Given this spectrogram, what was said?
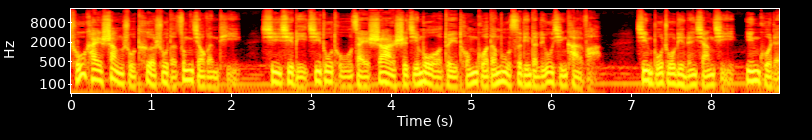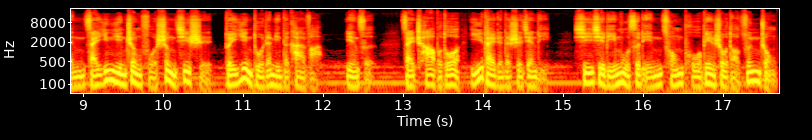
除开上述特殊的宗教问题，西西里基督徒在12世纪末对同国的穆斯林的流行看法，禁不住令人想起英国人在英印政府盛期时对印度人民的看法。因此，在差不多一代人的时间里，西西里穆斯林从普遍受到尊重、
